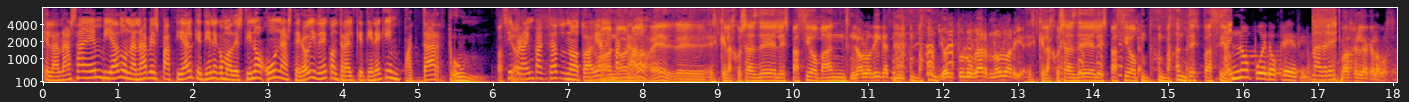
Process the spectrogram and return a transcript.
Que la NASA ha enviado una nave espacial que tiene como destino un asteroide contra el que tiene que impactar. ¡Pum! Sí, pero ha impactado. No, todavía no, No, ha no, impactado. no. ver, eh, es que las cosas del espacio van. No lo digas. Yo en tu lugar no lo haría. Es que las cosas del espacio van despacio. No puedo creerlo. Madre. Bájenle a calabozo.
